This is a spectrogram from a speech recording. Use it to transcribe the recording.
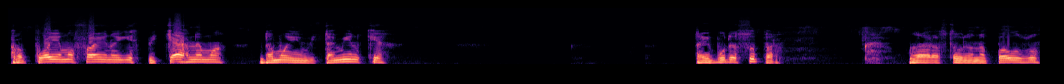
Пропоїмо файно їх, підтягнемо, дамо їм вітамінки. Та й буде супер. Зараз ставлю на паузу.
